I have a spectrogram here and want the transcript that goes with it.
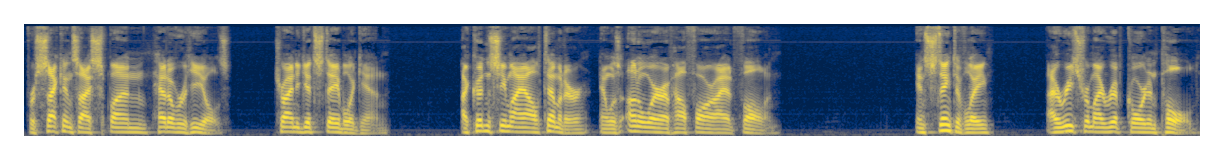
For seconds, I spun head over heels, trying to get stable again. I couldn't see my altimeter and was unaware of how far I had fallen. Instinctively, I reached for my ripcord and pulled.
